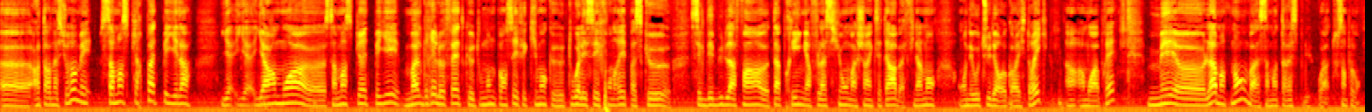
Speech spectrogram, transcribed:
euh, internationaux, mais ça m'inspire pas de payer là il y a, un mois, euh, ça m'inspirait de payer, malgré le fait que tout le monde pensait effectivement que tout allait s'effondrer parce que c'est le début de la fin, euh, tapering, inflation, machin, etc. Bah, finalement, on est au-dessus des records historiques, hein, un mois après. Mais euh, là maintenant, bah, ça m'intéresse plus. Voilà, tout simplement.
